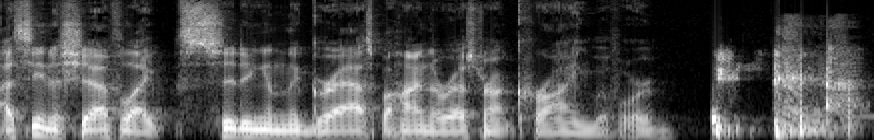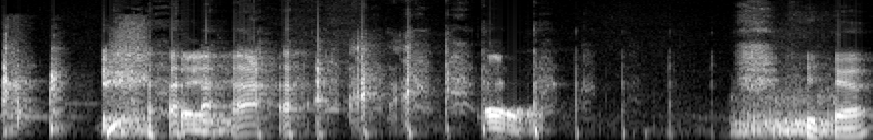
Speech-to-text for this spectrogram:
I seen a chef like sitting in the grass behind the restaurant crying before. yeah.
